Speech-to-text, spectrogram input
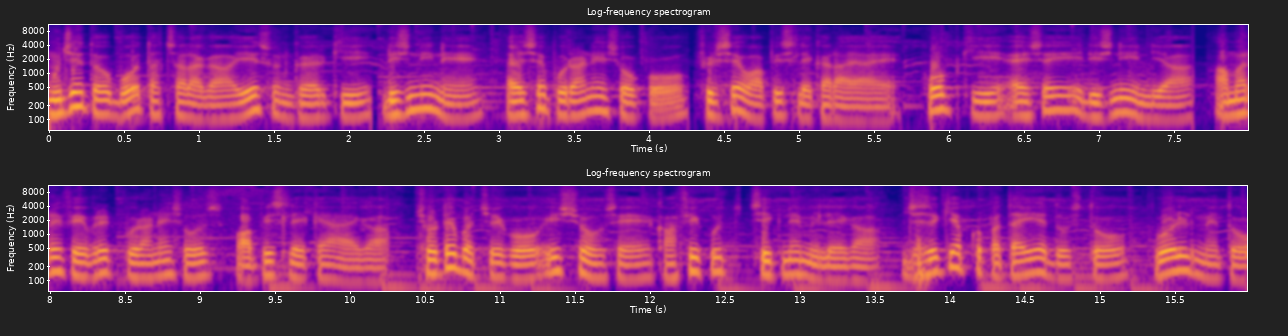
मुझे तो बहुत अच्छा लगा ये सुनकर कि डिज्नी ने ऐसे पुराने शो को फिर से वापस लेकर आया है। होप कि ऐसे ही डिज्नी इंडिया हमारे फेवरेट पुराने शोज़ वापस लेकर आएगा। छोटे बच्चे को इस शो से काफ़ी कुछ सीखने मिलेगा। जैसे कि आपको पता ही है दोस्तों वर्ल्ड में तो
